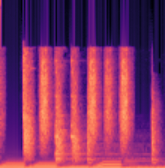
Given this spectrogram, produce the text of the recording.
we'll be right back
